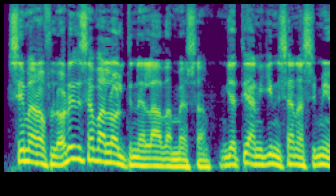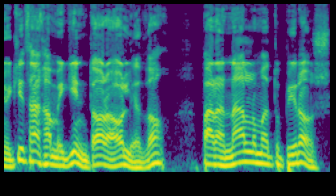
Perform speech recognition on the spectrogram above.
Σήμερα ο Φλωρίδης έβαλε όλη την Ελλάδα μέσα. Γιατί αν γίνεις σε ένα σημείο εκεί, θα είχαμε γίνει τώρα όλοι εδώ παρανάλωμα του πυρός.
